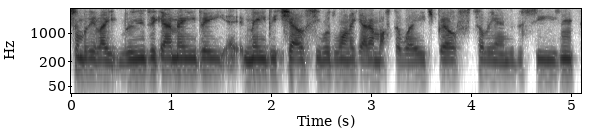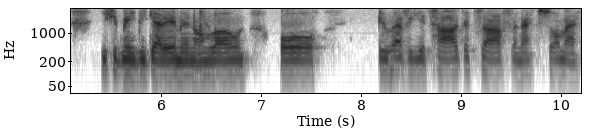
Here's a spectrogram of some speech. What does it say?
somebody like Rudiger, maybe. Maybe Chelsea would want to get him off the wage bill till the end of the season. You could maybe get him in on loan, or whoever your targets are for next summer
